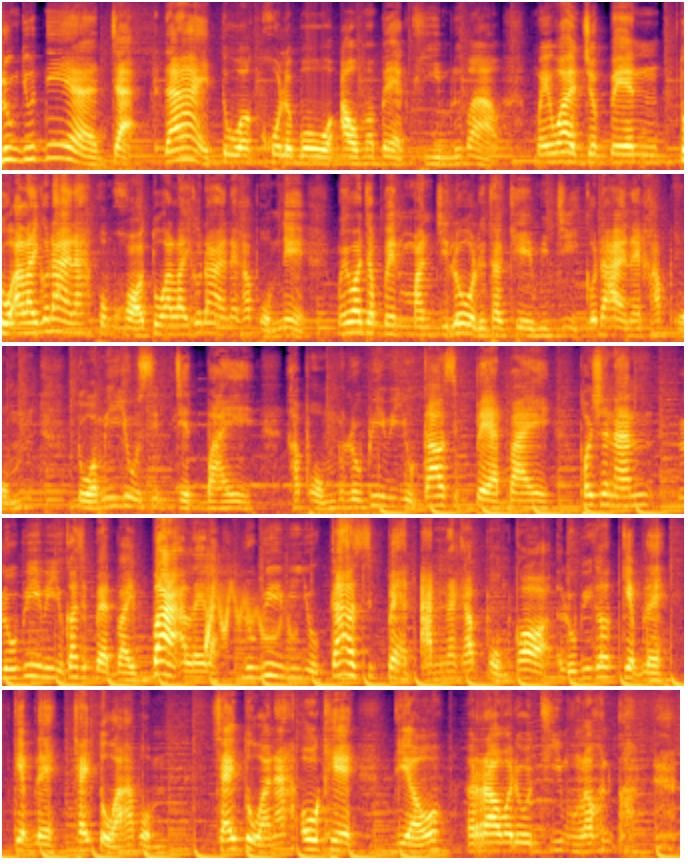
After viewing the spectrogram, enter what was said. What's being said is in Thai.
ลุงยุทธเนี่ย จะได้ตัวโคโลโบเอามาแบกทีมหรือเปล่า ไม่ว่าจะเป็นตัวอะไรก็ได้นะ ผมขอตัวอะไรก็ได้นะครับผมเนี่ยไม่ว่าจะเป็นมันจิโร่หรือทาเคมิจิก็ได้นะครับผมตัวมีอยู่ 17 ใบ ครับผมรูบี้มีอยู่ 98 ใบ เพราะฉะนั้นรูบี้มีอยู่ 98 ใบ บ้าอะไรล่ะรูบี้มีอยู่ 98 อันนะครับ ผมก็รูบี้ก็เก็บเลย เก็บเลย ใช้ตั๋วครับผม ใช้ตั๋วนะ โอเค เดี๋ยวเรามาดูทีมของเรากันก่อน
